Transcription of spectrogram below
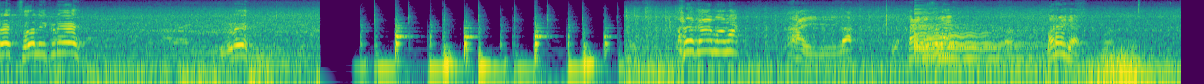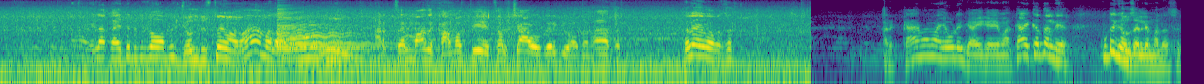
अरे चल इकडे. इकडे. अरे काय मामा? आईला काय कसं काय? बरं आहे काय? आईला काहीतरी तुझं ऑफिस झोल दिसतोय मामा मला. अरे चल माझं कामच ते आहे. चल चहा वगैरे घेऊ आपण. हा चल. चल ये बाबा चल. अरे काय मामा एवढे गाय गाय मा काय कताले कुठे घेऊन चालले मला असं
